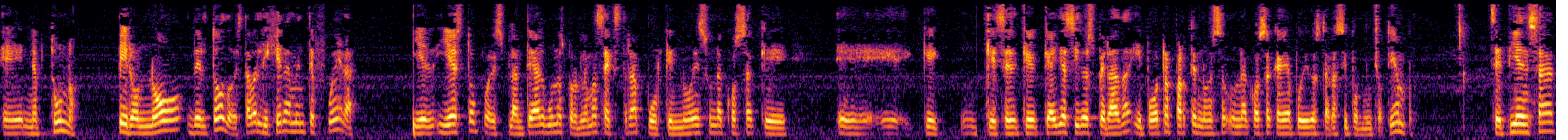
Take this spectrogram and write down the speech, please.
eh, Neptuno, pero no del todo, estaba ligeramente fuera. Y, el, y esto pues plantea algunos problemas extra porque no es una cosa que, que, que, se, que, haya sido esperada y por otra parte no es una cosa que haya podido estar así por mucho tiempo. Se piensa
